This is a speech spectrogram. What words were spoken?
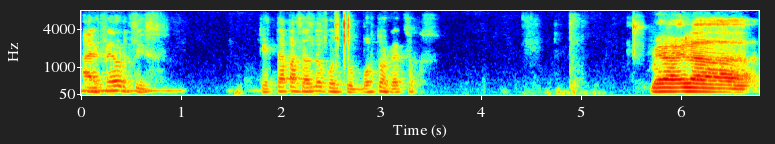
Alfredo Ortiz, ¿qué está pasando con tus Boston Red Sox? Mira,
